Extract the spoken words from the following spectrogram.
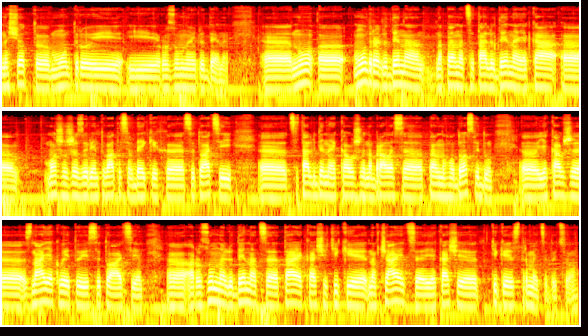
Насчет мудрої і розумної людини. Ну, мудра людина, напевно, це та людина, яка може вже зорієнтуватися в деяких е, ситуацій. Е, Це та людина, яка вже набралася певного досвіду, е, яка вже знає, як вийти з ситуації. А розумна людина це та, яка ще тільки навчається, яка ще тільки стремиться до цього.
